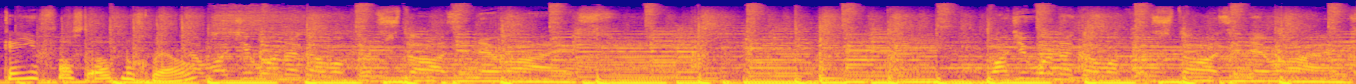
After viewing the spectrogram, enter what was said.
ken je vast ook nog wel. Why'd you wanna go and put stars in their eyes? Why'd you wanna go and put stars in their eyes?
